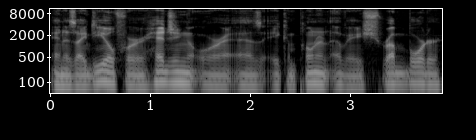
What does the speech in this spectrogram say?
and is ideal for hedging or as a component of a shrub border.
